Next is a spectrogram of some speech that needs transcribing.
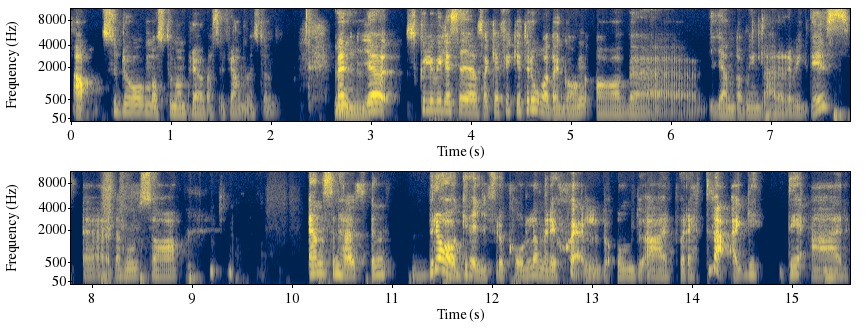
ja, så då måste man pröva sig fram en stund. Men Mm. jag skulle vilja säga en sak. Jag fick ett råd en gång av eh, igen då min lärare Vigdis, eh, där hon sa en sån här en bra grej för att kolla med dig själv om du är på rätt väg. Det är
